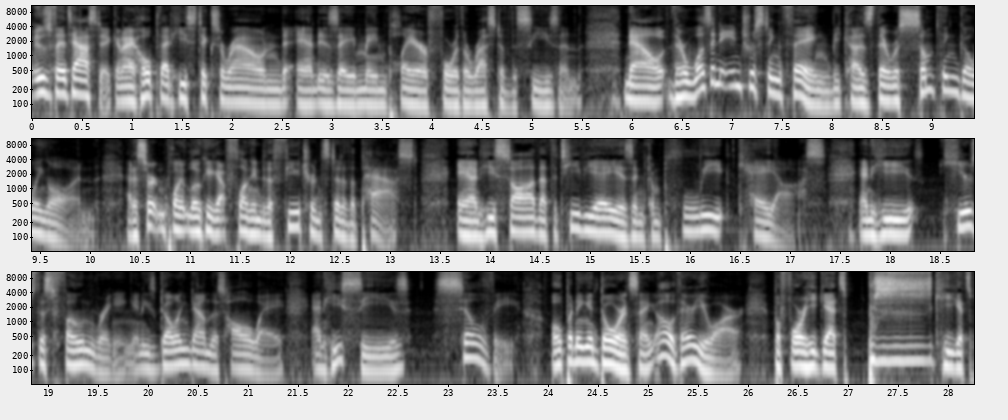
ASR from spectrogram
it was fantastic, and I hope that he sticks around and is a main player for the rest of the season. Now, there was an interesting thing because there was something going on. At a certain point, Loki got flung into the future instead of the past, and he saw that the TVA is in complete chaos, and he hears this phone ringing, and he's going down this hallway, and he sees Sylvie opening a door and saying, "Oh, there you are." Before he gets he gets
